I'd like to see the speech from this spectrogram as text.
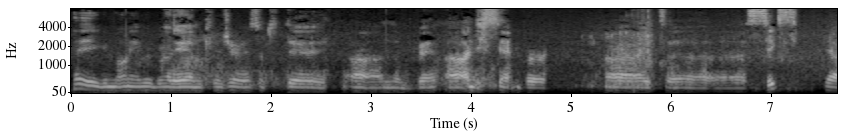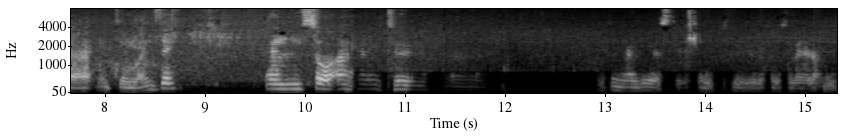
Hey, good morning, everybody. I'm Kendra. So today, uh, November, uh, December, uh, it's uh, 6th. Yeah, it's a Wednesday. And so I'm heading to uh, the radio station to have some errand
